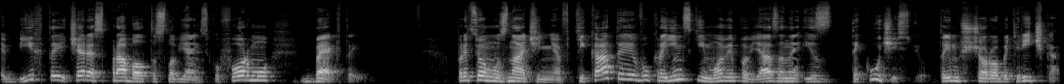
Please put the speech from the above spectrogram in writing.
бігти через прабалтослов'янську форму бекти. При цьому значення втікати в українській мові пов'язане із текучістю, тим, що робить річка,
